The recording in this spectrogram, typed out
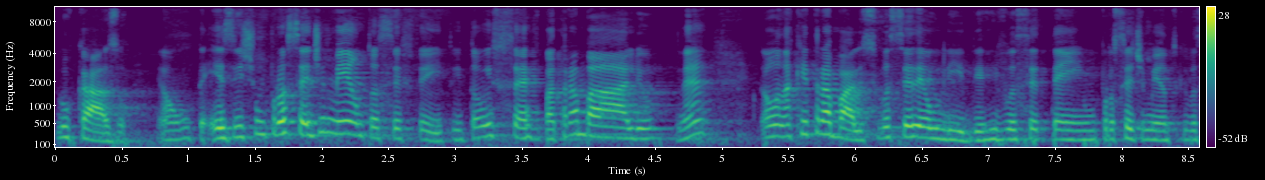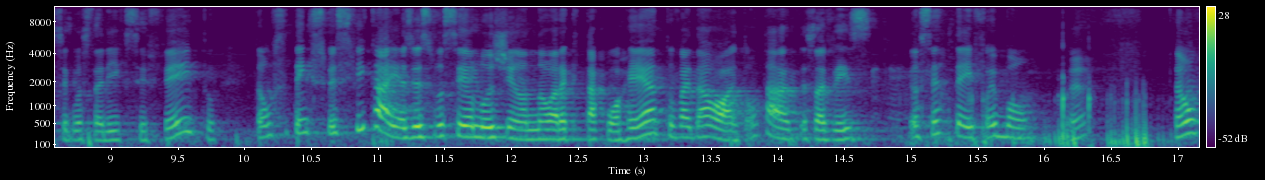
No caso, é um, existe um procedimento a ser feito, então isso serve para trabalho, né? Então, naquele trabalho, se você é o líder e você tem um procedimento que você gostaria que seja feito, então você tem que especificar. E às vezes você elogiando na hora que está correto, vai dar, ó, então tá, dessa vez eu acertei, foi bom. Né? Então,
